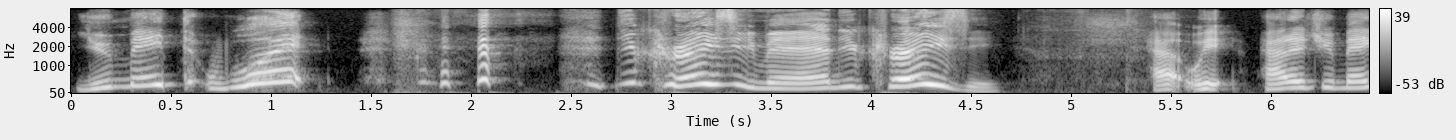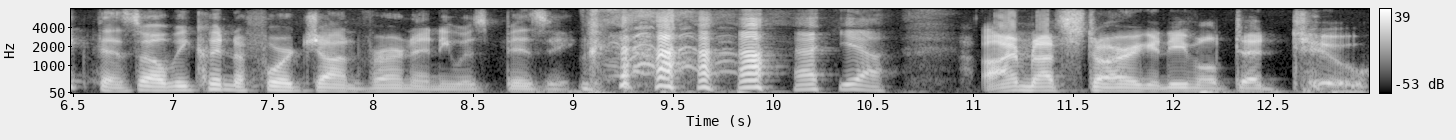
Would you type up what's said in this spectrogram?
you made th- what? You crazy man, you crazy. How we how did you make this? Oh, we couldn't afford John Vernon. He was busy. yeah, I'm not starring in Evil Dead 2.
